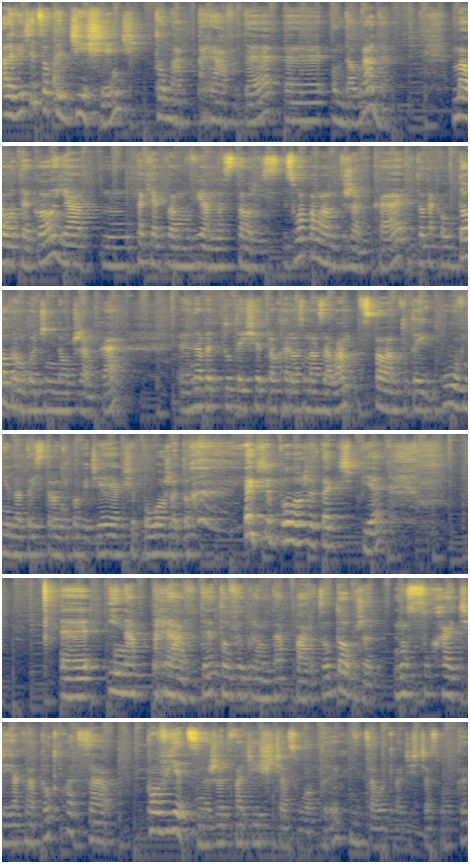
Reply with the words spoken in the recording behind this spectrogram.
ale wiecie co, te 10 to naprawdę e, on dał radę. Mało tego, ja, mm, tak jak Wam mówiłam na stories, złapałam drzemkę i to taką dobrą godzinną drzemkę. E, Nawet tutaj się trochę rozmazałam. Spałam tutaj głównie na tej stronie, bo wiecie, jak się położę, to jak się położę, tak śpię. E, I naprawdę to wygląda bardzo dobrze. No słuchajcie, jak na podkład za powiedzmy, że 20 zł, niecałe 20 zł,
